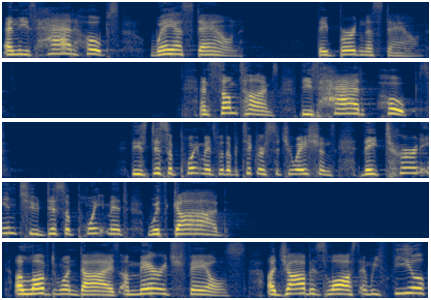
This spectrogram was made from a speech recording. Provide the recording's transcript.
and these had hopes weigh us down, they burden us down. And sometimes these had hoped, these disappointments with a particular situations, they turn into disappointment with God. A loved one dies, a marriage fails, a job is lost, and we feel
